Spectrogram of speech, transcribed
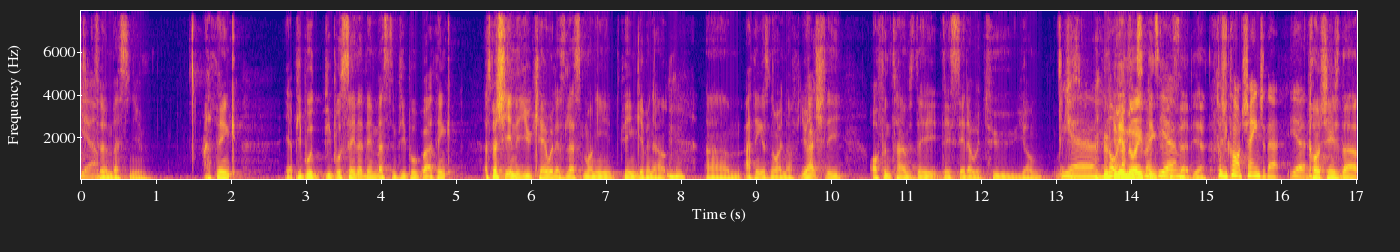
Yeah. to invest in you. I think, yeah, people people say that they invest in people, but I think, especially in the UK where there's less money being given out, Mm-hmm. um, I think it's not enough. You actually, oftentimes they they say that we're too young, which Yeah, is not really annoying thing to yeah. be said. Yeah Because you can't change that. Yeah. can't change that.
